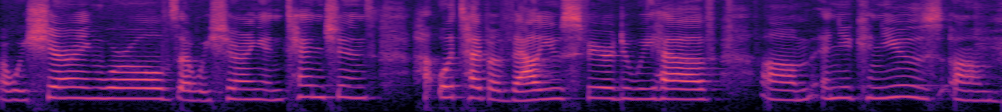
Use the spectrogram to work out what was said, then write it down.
Are we sharing worlds? Are we sharing intentions? How, what type of value sphere do we have? Um, and you can use um,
